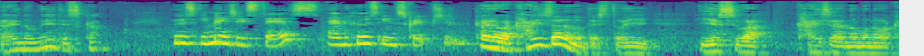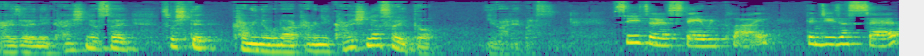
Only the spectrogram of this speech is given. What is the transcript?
誰の名ですか Whose image is this and whose inscription? 彼らはカイザルのですと言いイエスはカイザルのものはカイザルに返しなさいそして神のものは神に返しなさいと言われます Caesar's, they reply. Then Jesus said,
